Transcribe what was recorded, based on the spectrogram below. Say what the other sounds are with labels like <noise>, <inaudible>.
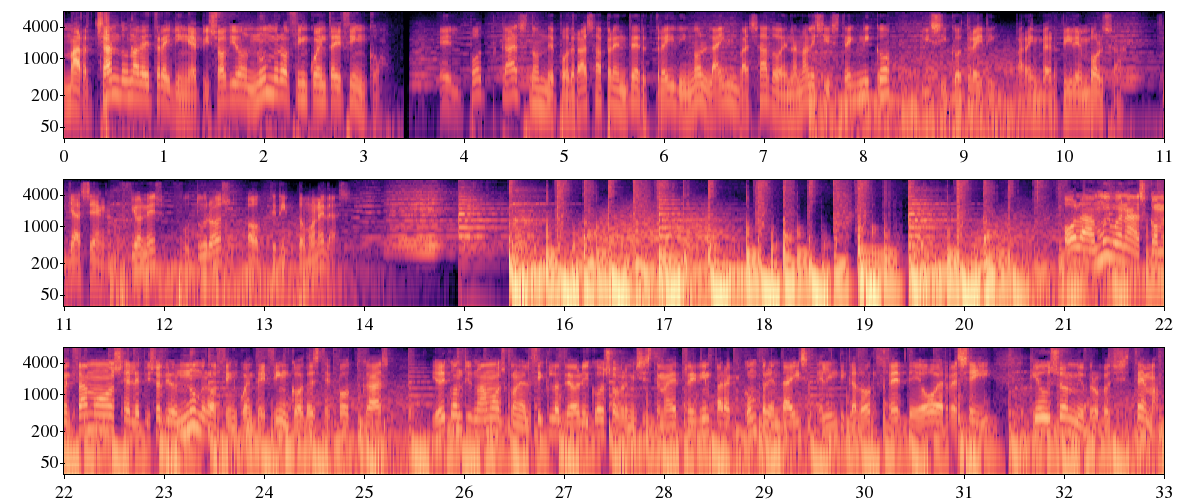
Marchando una de Trading, episodio número 55. El podcast donde podrás aprender trading online basado en análisis técnico y psicotrading para invertir en bolsa, ya sean acciones, futuros o criptomonedas. Hola, muy buenas. Comenzamos el episodio número 55 de este podcast y hoy continuamos con el ciclo teórico sobre mi sistema de trading para que comprendáis el indicador CTO-RSI que uso en mi propio sistema.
